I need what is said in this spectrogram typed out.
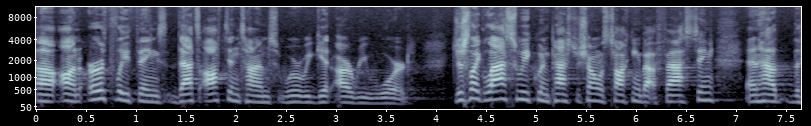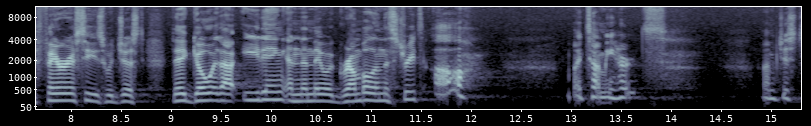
uh, on earthly things, that's oftentimes where we get our reward. Just like last week when Pastor Sean was talking about fasting and how the Pharisees would just, they'd go without eating and then they would grumble in the streets, oh, my tummy hurts. I'm just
